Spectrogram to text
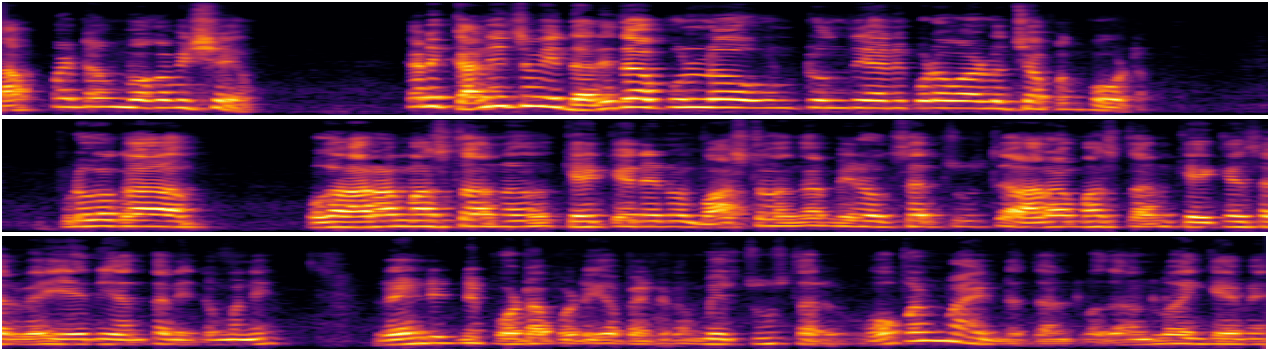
తప్పటం ఒక విషయం. కానీ కనీసం ఈ దరిదాపుల్లో ఉంటుంది అని కూడా వాళ్ళు చెప్పకపోవటం. ఇప్పుడు ఒక ఒక ఆరాం మస్తాన్ కేకే నేను వాస్తవంగా మీరు ఒకసారి చూస్తే ఆరాం మస్తాన్ కేకే సర్వే ఏది ఎంత నిజమని రెండింటిని పోటాపోటీగా పెట్టడం మీరు చూస్తారు. ఓపెన్ మైండ్ దాంట్లో దాంట్లో ఇంకేమే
